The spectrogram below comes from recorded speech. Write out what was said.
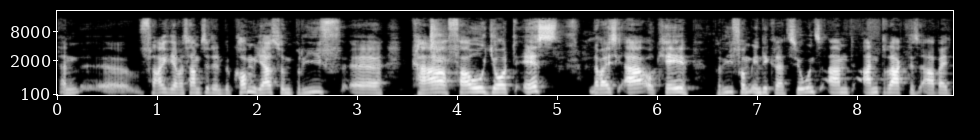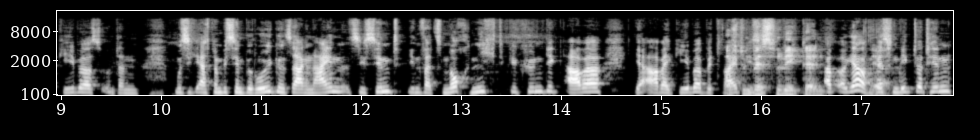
dann äh, frage ich ja, was haben Sie denn bekommen? Ja, so ein Brief äh, KVJS und da weiß ich, ah, okay, Brief vom Integrationsamt, Antrag des Arbeitgebers. Und dann muss ich erstmal ein bisschen beruhigen und sagen, nein, Sie sind jedenfalls noch nicht gekündigt, aber Ihr Arbeitgeber betreibt. Auf dem dieses, besten Weg dorthin. Ja, auf dem ja. besten Weg dorthin.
